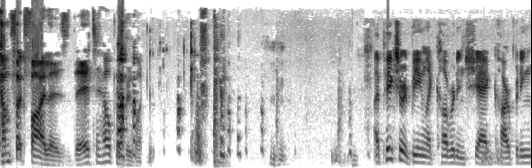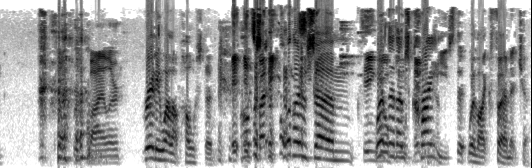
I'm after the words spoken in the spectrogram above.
Comfort filers there to help everyone. I picture it being like covered in shag carpeting, comfort filer. Really well upholstered. It, Oh, it's was- funny. What were those? Um, Seeing weren't there those crays that were like furniture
